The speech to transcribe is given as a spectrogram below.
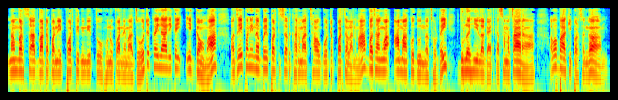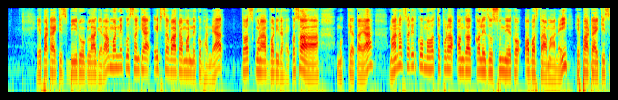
नम्बर सातबाट पनि प्रतिनिधित्व हुनुपर्नेमा जोड। कैलालीकै एक गाउँमा अझै पनि नब्बे प्रतिशत घरमा छाउगोट प्रचलनमा बझाङमा आमाको दुध नछोड्दै दुलही लगायतका समाचार। अब बाँकी प्रसंग हेपाटाइटिस बी रोग लागेर मर्नेको संख्या एड्सबाट मर्नेको भन्दा दश गुणा बढ़िरहेको छ। मुख्यतया मानव शरीरको महत्वपूर्ण अंग कलेजो सुन्निएको अवस्थामा नै हेपाटाइटिस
